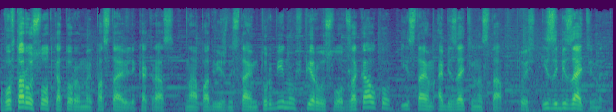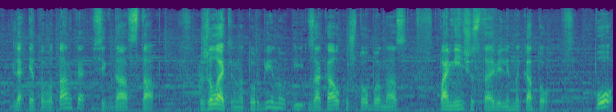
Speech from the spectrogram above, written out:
Во второй слот, который мы поставили как раз на подвижность, ставим турбину. В первый слот закалку и ставим обязательно стаб. То есть из обязательных для этого танка всегда стаб. Желательно турбину и закалку, чтобы нас поменьше ставили на каток. По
